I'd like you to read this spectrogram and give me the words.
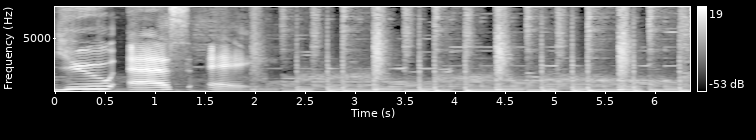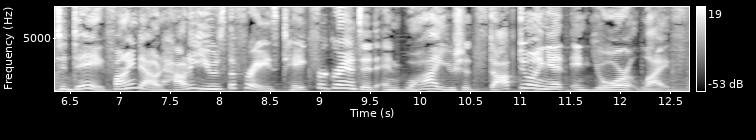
USA. Today, find out how to use the phrase take for granted and why you should stop doing it in your life.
